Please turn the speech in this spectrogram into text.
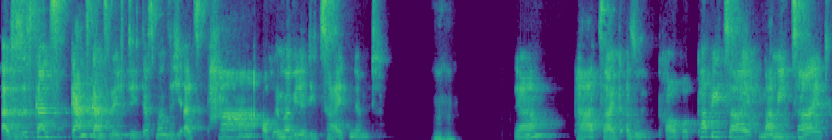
Also es ist ganz, ganz, ganz wichtig, dass man sich als Paar auch immer wieder die Zeit nimmt. Mhm. Ja, Paarzeit, also ich brauche Papi-Zeit, Mami-Zeit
